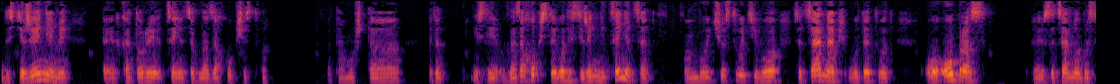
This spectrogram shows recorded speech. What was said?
достижениями, которые ценятся в глазах общества. Потому что это, если в глазах общества его достижения не ценятся, он будет чувствовать его социальный вот этот вот образ, э, социальный образ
